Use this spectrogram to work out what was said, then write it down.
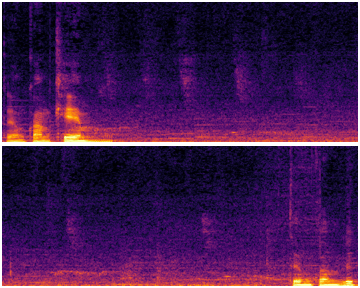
เติมความเข้มเติมความลึก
